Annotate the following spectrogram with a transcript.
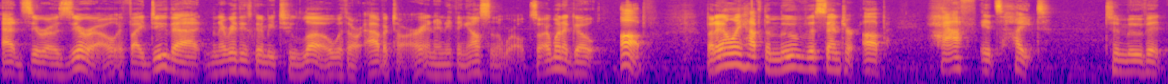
at 0, 0. If I do that, then everything's going to be too low with our avatar and anything else in the world. So I want to go up, but I only have to move the center up half its height to move it,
